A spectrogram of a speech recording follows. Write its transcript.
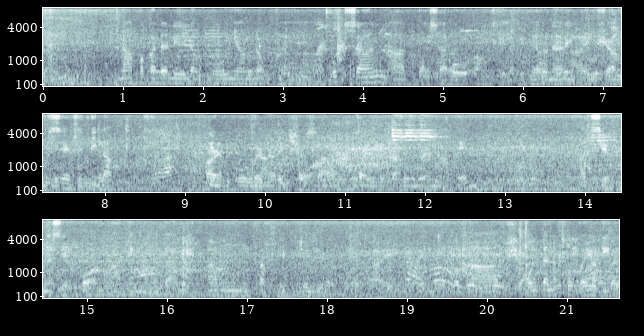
Yan. Napakadali lang po niyang uh, buksan at isa rin ang kinabit. Meron na rin po siyang safety lock. Hard cover na rin siya sa wild cover natin. At safe na safe po ang ating mga gamit. Ang Traffic Junior ay uh, punta na po kayo dito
